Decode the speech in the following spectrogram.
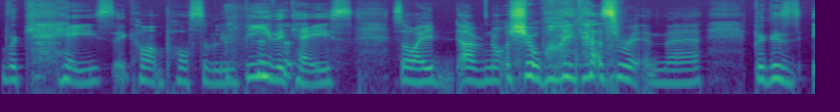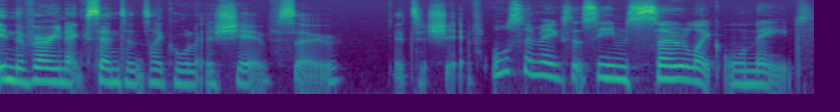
the case. It can't possibly be the case. So I, I'm not sure why that's written there. Because in the very next sentence, I call it a shiv. So it's a shiv. Also makes it seem so, like, ornate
